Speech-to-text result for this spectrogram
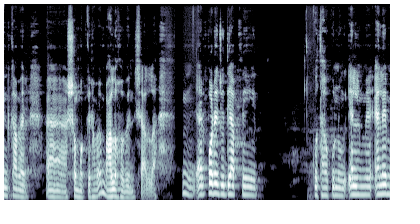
ইনকামের সম্মুখীন হবেন, ভালো হবে ইনশাল্লাহ এরপরে যদি আপনি কোথাও কোনো এলমে এলএম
